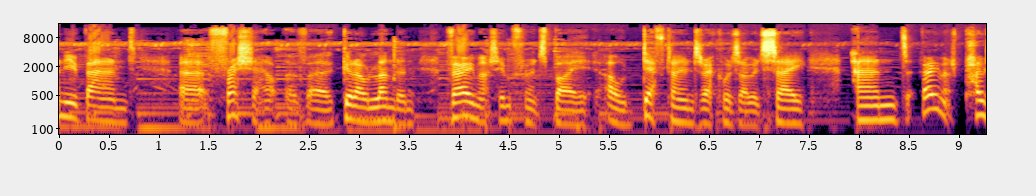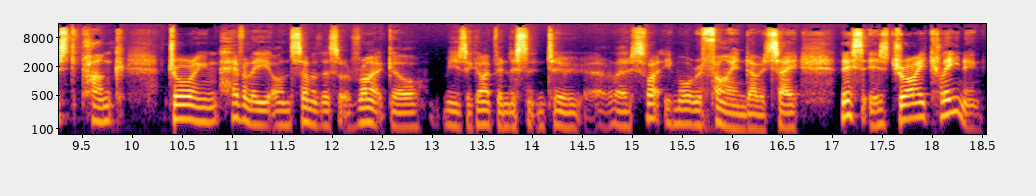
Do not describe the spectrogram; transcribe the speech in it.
Brand new band, uh, fresh out of uh, good old London, very much influenced by old Deftones records, I would say, and very much post punk, drawing heavily on some of the sort of Riot Grrrl music I've been listening to, uh, slightly more refined, I would say. This is Dry Cleaning,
